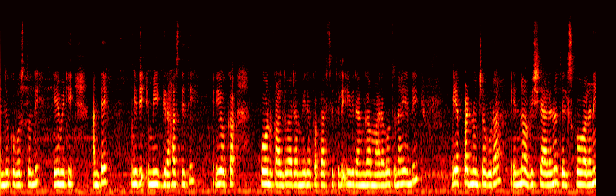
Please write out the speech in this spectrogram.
ఎందుకు వస్తుంది? ఏమిటి అంటే ఇది మీ గ్రహస్థితి. ఈ యొక్క ఫోన్ కాల్ ద్వారా మీరు యొక్క పరిస్థితులు ఈ విధంగా మారబోతున్నాయండి. ఎప్పటి నుంచో కూడా ఎన్నో విషయాలను తెలుసుకోవాలని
